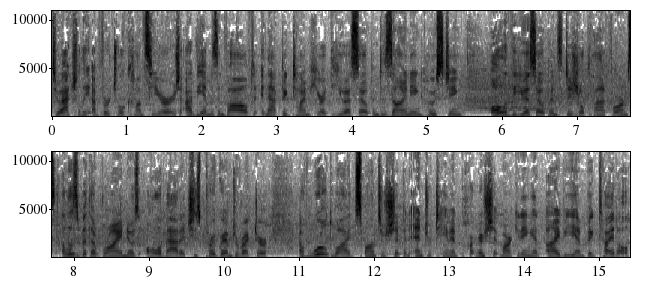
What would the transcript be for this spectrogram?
to actually a virtual concierge. IBM is involved in that big time here at the US Open, designing, hosting all of the US Open's digital platforms. Elizabeth O'Brien knows all about it. She's program director of worldwide sponsorship and entertainment partnership marketing at IBM. Big title.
